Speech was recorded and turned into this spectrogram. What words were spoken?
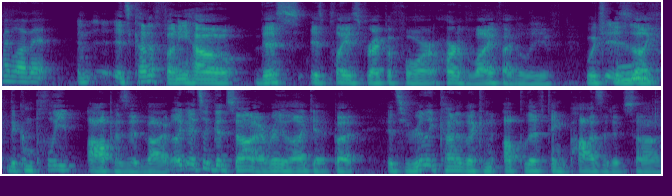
I love it. And it's kind of funny how this is placed right before Heart of Life, I believe, which is Ooh. like the complete opposite vibe. Like it's a good song, I really like it, but it's really kind of like an uplifting, positive song.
